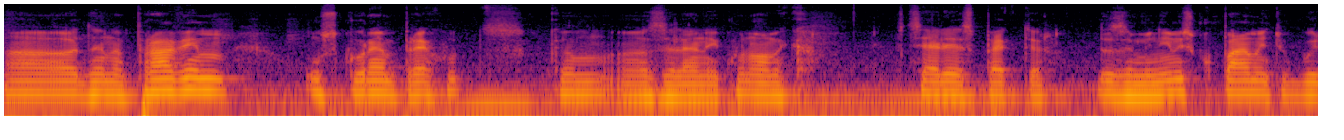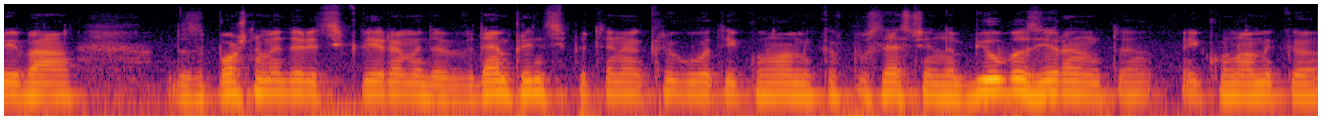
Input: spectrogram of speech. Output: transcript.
а, да направим ускорен преход към а, зелена економика целия спектър. Да заменим изкопаемите горива, да започнем да рециклираме, да введем принципите на кръговата економика, в последствие на биобазираната економика.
